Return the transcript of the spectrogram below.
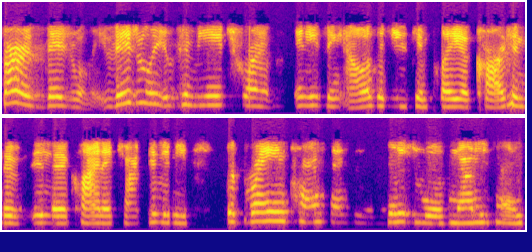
first visually. Visually to me trumps anything else, if you can play a card in the in the client attractivity, the brain processes visuals ninety times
